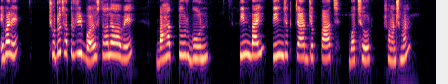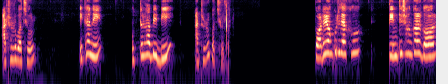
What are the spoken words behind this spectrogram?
এবারে ছোট ছাত্রটির বয়স তাহলে হবে বাহাত্তর গুণ তিন বাই তিন যোগ চার যোগ পাঁচ বছর সমান সমান আঠেরো বছর। এখানে উত্তর হবে বি, আঠেরো বছর। পরের অঙ্কটি দেখো, তিনটি সংখ্যার গড়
